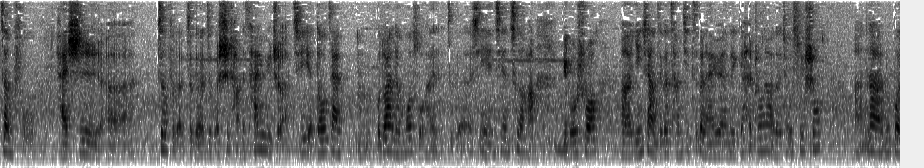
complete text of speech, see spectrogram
政府，还是呃政府的这个这个市场的参与者，其实也都在嗯不断的摸索和这个献言献策哈。比如说呃影响这个长期资本来源的一个很重要的就是税收啊、那如果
